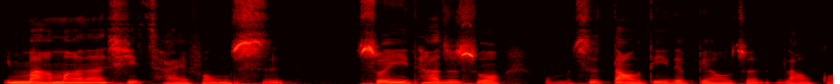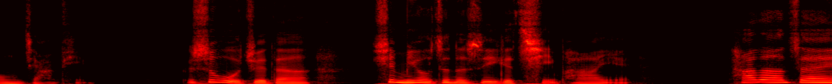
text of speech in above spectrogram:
你妈妈呢是裁缝师，所以他就说我们是道地的标准老公家庭。可是我觉得谢明佑真的是一个奇葩耶。”他呢，在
